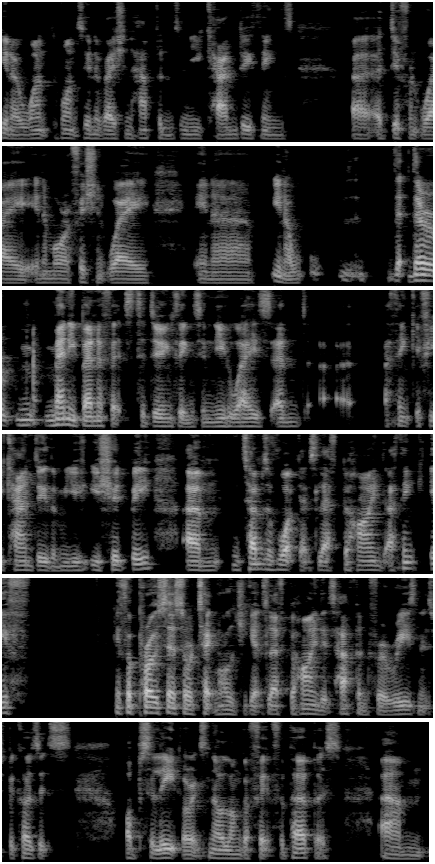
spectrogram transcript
you know once once innovation happens and you can do things uh, a different way, in a more efficient way, in a you know, th- there are m- many benefits to doing things in new ways, and uh, I think if you can do them, you you should be. Um, in terms of what gets left behind, I think if if a process or a technology gets left behind, it's happened for a reason. It's because it's obsolete or it's no longer fit for purpose. Um,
